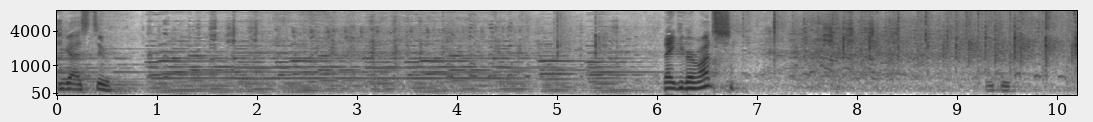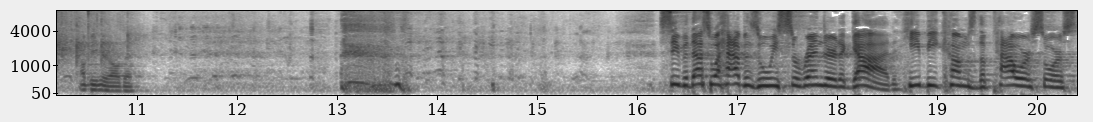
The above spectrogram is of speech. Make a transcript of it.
You guys too. Thank you very much. Thank you. I'll be here all day. See, but that's what happens when we surrender to God. He becomes the power source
